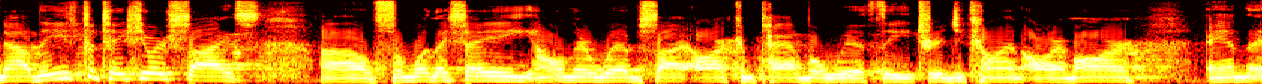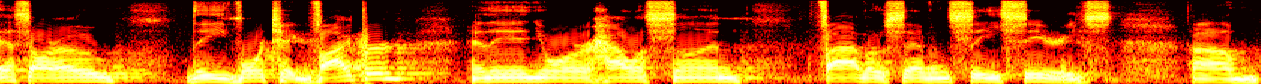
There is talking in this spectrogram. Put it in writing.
Now, these particular sights, uh, from what they say on their website, are compatible with the Trijicon RMR and the SRO, the Vortex Viper, and then your Holosun 507C series. Um,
